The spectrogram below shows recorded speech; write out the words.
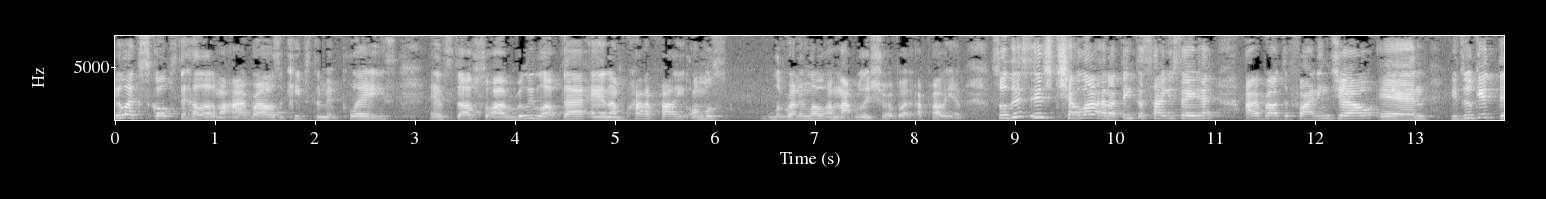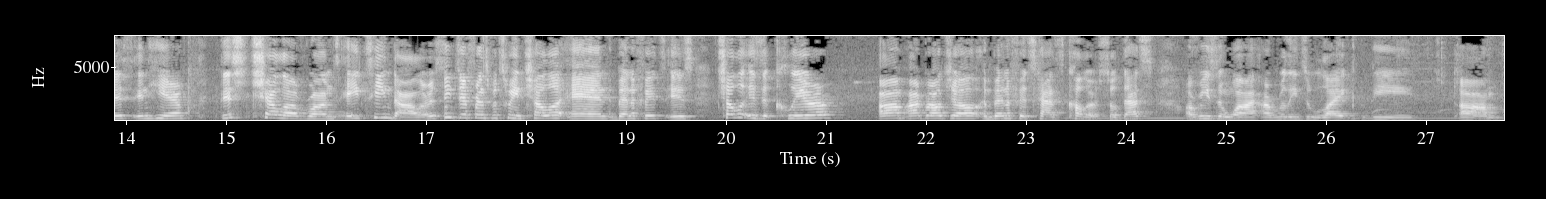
It like sculpts the hell out of my eyebrows. It keeps them in place and stuff. So I really love that and I'm kind of probably almost running low? I'm not really sure but i probably am. So this is chella and i think that's how you say it. Eyebrow defining gel and you do get this in here. This chella runs $18 the difference between chella and benefits is chella is a clear um, eyebrow gel and benefits has color. So that's a reason why i really do like the um,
